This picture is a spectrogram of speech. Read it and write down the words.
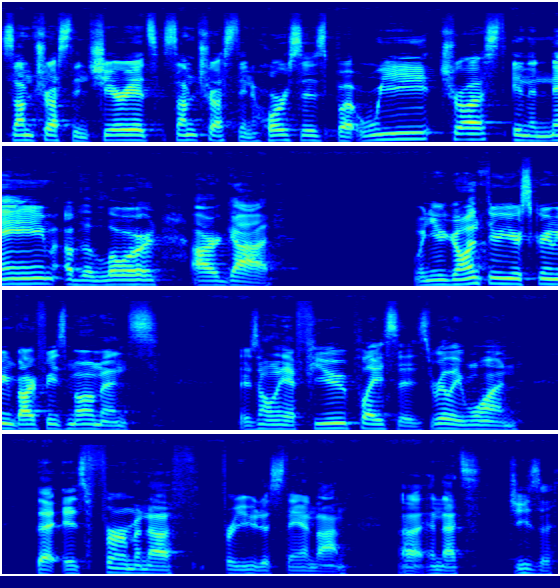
Some trust in chariots, some trust in horses, but we trust in the name of the Lord our God. When you're going through your screaming Barfie's moments, there's only a few places, really one, that is firm enough for you to stand on, uh, and that's Jesus,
